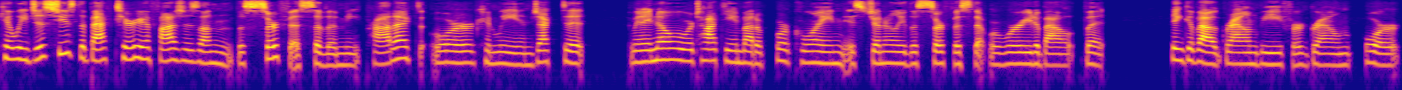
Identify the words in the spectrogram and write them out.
can we just use the bacteriophages on the surface of a meat product or can we inject it I mean, I know we're talking about a pork loin is generally the surface that we're worried about, but think about ground beef or ground pork.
